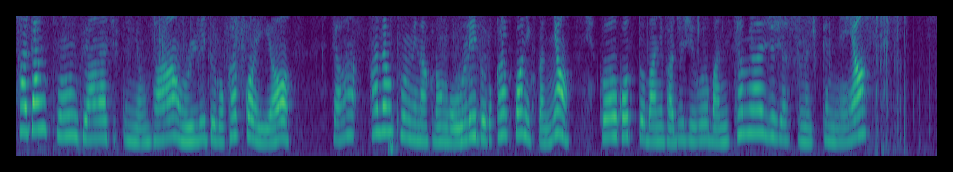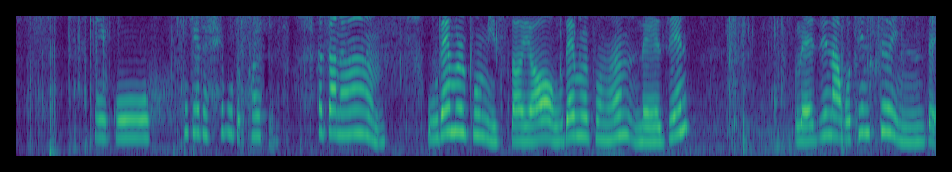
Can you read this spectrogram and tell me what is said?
화장품 교환하실 분 영상 올리도록 할 거예요. 화, 화장품이나 그런 거 올리도록 할 거니까요. 그것도 많이 봐주시고 많이 참여해 주셨으면 좋겠네요. 그리고 소개를 해보도록 하겠습니다. 일단은 우대 물품이 있어요. 우대 물품은 레진, 레진하고 틴트 있는데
